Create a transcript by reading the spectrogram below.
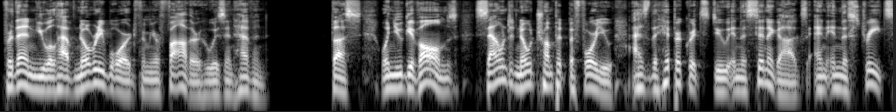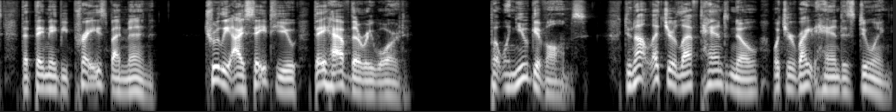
for then you will have no reward from your Father who is in heaven. Thus, when you give alms, sound no trumpet before you, as the hypocrites do in the synagogues and in the streets, that they may be praised by men. Truly, I say to you, they have their reward. But when you give alms, do not let your left hand know what your right hand is doing,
